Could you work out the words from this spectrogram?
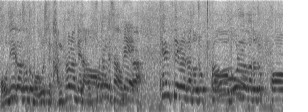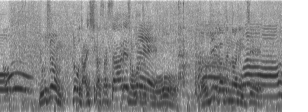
어디 가서도 먹을 수 있는 간편하게 나온 어, 포장돼서 나오니까 캠핑을 가도 좋고 어. 놀러 가도 좋고 요즘 또 날씨가 쌀쌀해져가지고 네. 어딜 가든 간에 이제 와,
